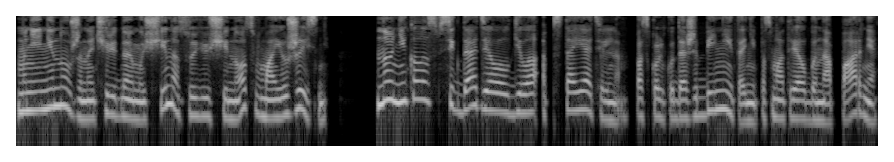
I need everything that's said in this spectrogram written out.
Мне не нужен очередной мужчина, сующий нос в мою жизнь. Но Николас всегда делал дела обстоятельно, поскольку даже Бенита не посмотрел бы на парня,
